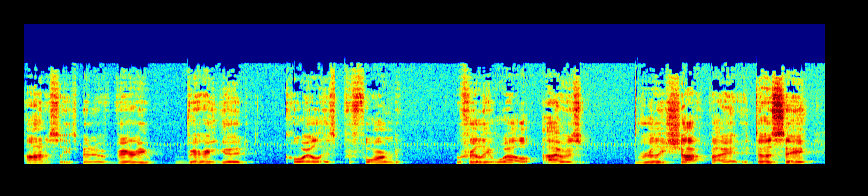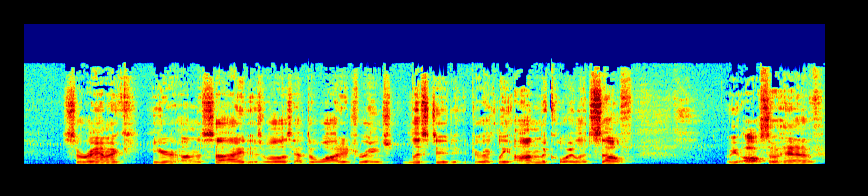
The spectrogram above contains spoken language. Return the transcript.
Honestly, it's been a very, very good coil. It's performed really well. I was really shocked by it. It does say ceramic here on the side as well as have the wattage range listed directly on the coil itself. We also have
